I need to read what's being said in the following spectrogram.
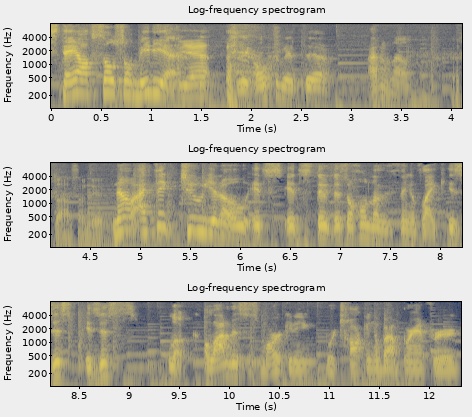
Stay off social media. Yeah. the ultimate tip. I don't know. That's awesome, dude. No, I think too. You know, it's it's there, there's a whole other thing of like, is this is this look, a lot of this is marketing. We're talking about Branford,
